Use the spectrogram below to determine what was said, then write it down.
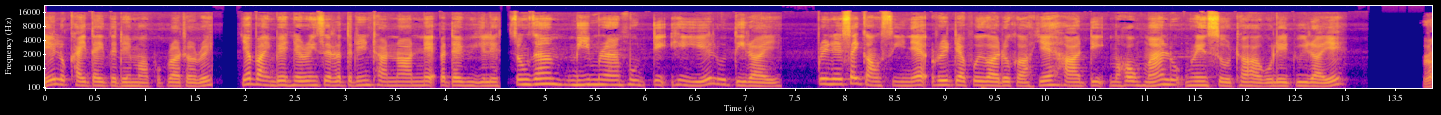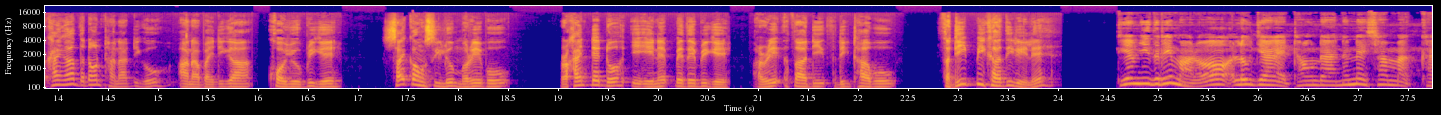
ရဲ့လို့ခိုက်တိုက်သတင်းမှာဖော်ပြထားတယ်ရပ်ပိုင်ပဲနေရင်စရသတင်းဌာနနဲ့ပတ်သက်ပြီးကလေးစုံစမ်းမီမရန်မှုတိဟိရဲ့လို့တည်ရရဲ့ပရိနေစိတ်ကောင်စီနဲ့ရေတက်ဖွဲ့ကတို့ကရဲဟာတိမဟုတ်မှန်လို့ငရင်ဆိုထားတာကိုလေးတွေးရရဲ့ရခိုင်ကတတော်ဌာနတီကိုအာနာပိုင်တီကခေါ်ယူပြီးကစိုက်ကောင်စီလို့မရေဖို့ရခိုင်တက်တော် AA နဲ့ပေသေးပြီးက အရိအသာတိသတိထားဖို့သတိပိခါတိတွေလေ DMG သတင်းမှာတော့အလုတ်ကျန်းတဲ့ထောင်ဒဏ်နှစ်နှစ်ချမှတ်ခံ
